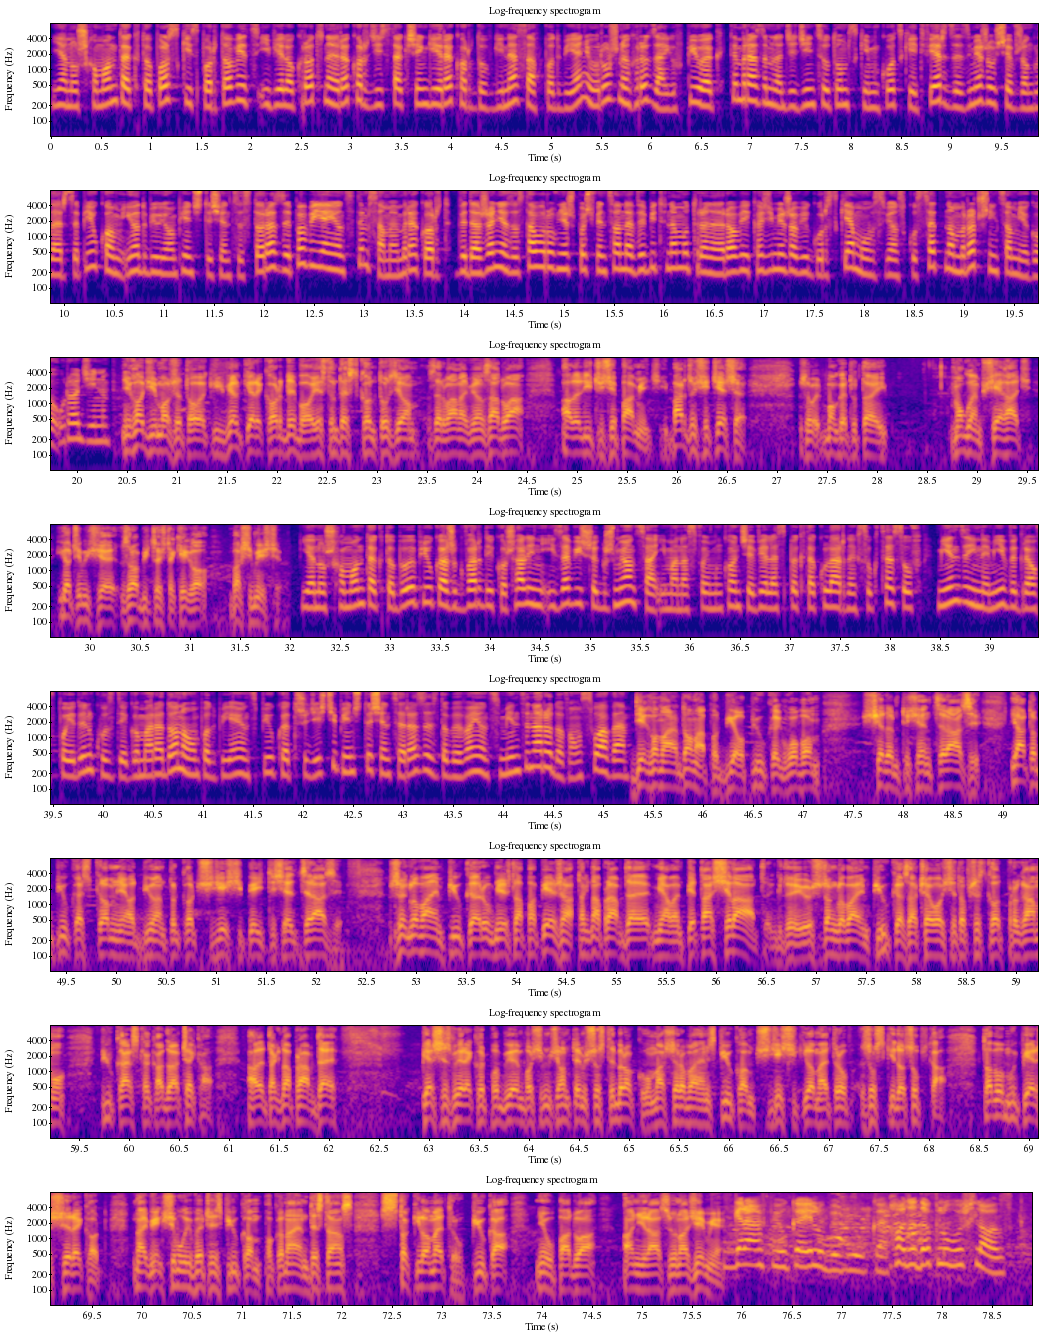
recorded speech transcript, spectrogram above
Janusz Homontek to polski sportowiec i wielokrotny rekordzista Księgi Rekordów Guinnessa w podbijaniu różnych rodzajów piłek. Tym razem na dziedzińcu tumskim Kłodzkiej Twierdzy zmierzył się w żonglerce piłką i odbił ją 5100 razy, pobijając tym samym rekord. Wydarzenie zostało również poświęcone wybitnemu trenerowi Kazimierzowi Górskiemu w związku z setną rocznicą jego urodzin. Nie chodzi może to o jakieś wielkie rekordy, bo jestem też z kontuzją, zerwane wiązadła, ale liczy się pamięć. I bardzo się cieszę, że mogę tutaj, mogłem przyjechać i oczywiście zrobić coś takiego w waszym mieście. Janusz Homontek to były piłkarz Gwardii Koszalin i Zawiszy Grzmiąca i ma na swoim koncie wiele spektakularnych sukcesów. Między innymi wygrał w pojedynku z Diego Maradoną, podbijając piłkę 35 tysięcy razy, zdobywając międzynarodową sławę. Diego Maradona podbijał piłkę głową 7 tysięcy razy. Ja tą piłkę skromnie odbiłem tylko 35 tysięcy razy. Żonglowałem piłkę również dla papieża. Tak naprawdę miałem 15 lat, gdy już żonglowałem piłkę. Zaczęło się to wszystko od programu Piłkarska Kadraczeka. Ale tak naprawdę pierwszy swój rekord pobiłem w 86 roku. Maszerowałem z piłką 30 km z Ustki do Słupska. To był mój pierwszy rekord. Największy mój wyczyn z piłką. Pokonałem dystans 100 km. Piłka nie upadła ani razu na ziemię. Gram w piłkę i lubię piłkę. Chodzę do klubu Śląsk.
